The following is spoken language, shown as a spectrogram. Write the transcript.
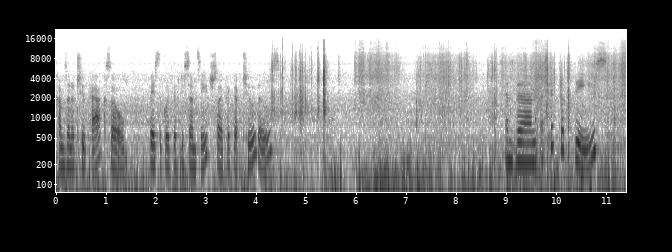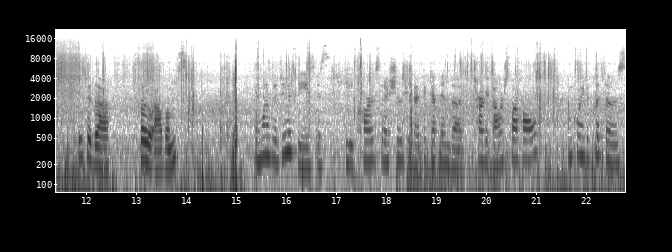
Comes in a two pack, so basically 50 cents each. So I picked up two of those. And then I picked up these. These are the photo albums. And what I'm going to do with these is the cards that I showed you that I picked up in the Target Dollar Spot haul. I'm going to put those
